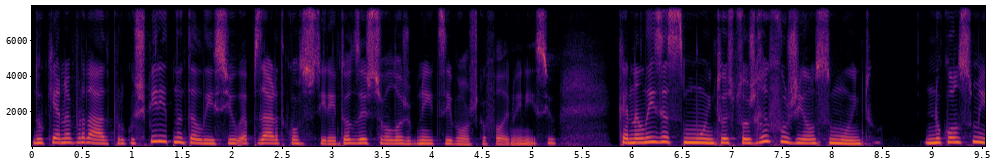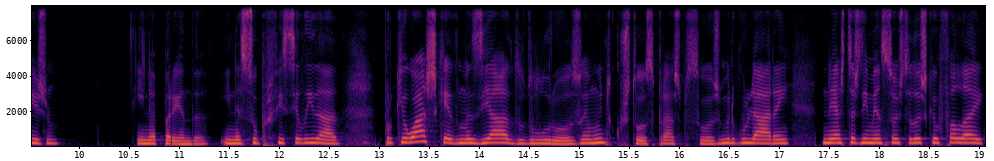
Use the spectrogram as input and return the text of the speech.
do que é na verdade, porque o espírito natalício, apesar de consistir em todos estes valores bonitos e bons que eu falei no início, canaliza-se muito, as pessoas refugiam-se muito no consumismo e na prenda e na superficialidade, porque eu acho que é demasiado doloroso, é muito custoso para as pessoas mergulharem nestas dimensões todas que eu falei,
